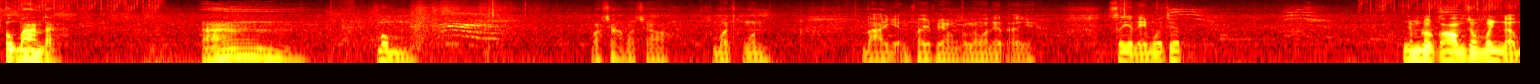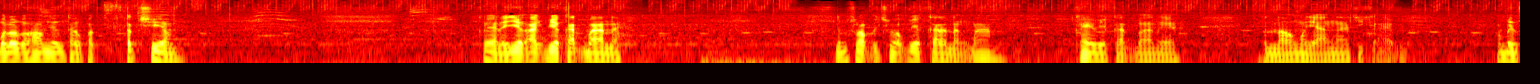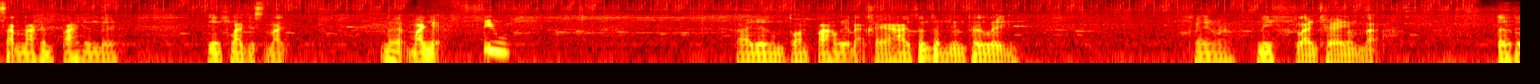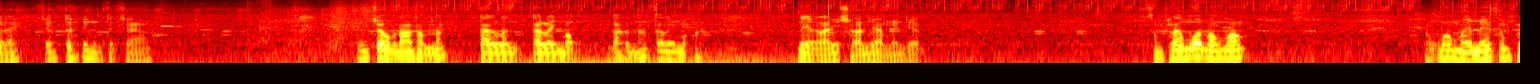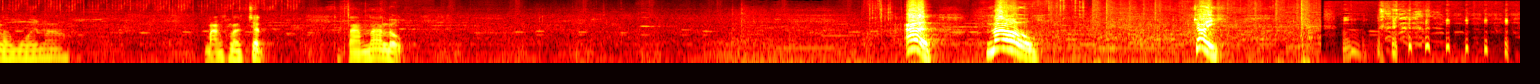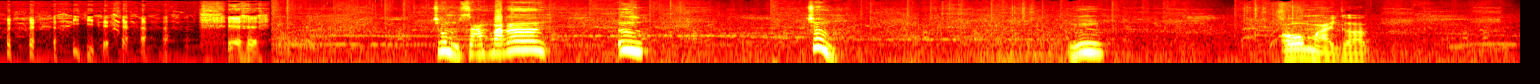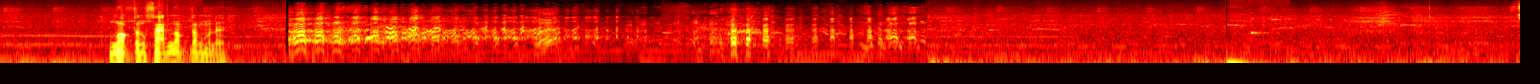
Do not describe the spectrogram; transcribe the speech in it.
អូបានតាអាមុំបោះចោលបោះចោលកុំឲ្យធ្ងន់ដាយគេ25គីឡូនេះអីស៊ីអានេះមួយទៀតខ្ញុំលោតក្រហមជុំវិញនៅបើលោតក្រហមយើងត្រូវផឹកទឹកឈាមគេអានេះយើងអាចវាកាត់បានណាខ្ញុំធ្លាប់ទៅឆ្លប់វាកាត់អានឹងបានគេវាកាត់បានគេតំណងមួយយ៉ាងណាជីកែប អត់មានសัตว์ណាហ៊ានប៉ះយើងទេយើងខ្លាចជាស្ដាច់នេះបាញ់អ៊ីវតែយើងមិនទាន់ប៉ះវាដាក់ខែហើយសិនចាំយើងធ្វើលេងខែមកនេះកន្លែងខែខ្ញុំដាក់ទៅទៅ đây អញ្ចឹងទៅយើងទឹកចោលខ្ញុំចូលមកដល់ត្រឹមហ្នឹងទៅលេងទៅលេងមុខដល់ត្រឹមហ្នឹងទៅលេងមុខនេះកន្លែងនេះច្រើនយ៉ាងមែនទៀតសំផ្លូវមួយបងបងបង បងមែនមែនសំផ្លូវមួយមកបាំងផ្លូវចិត្តតាមណាលោកអើ no ចុយជុំសាមបាត់ហើយ អឺជុំអឺ Oh my god ងាប់ទាំងសัตว์ងាប់ទាំងមនុស្ស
